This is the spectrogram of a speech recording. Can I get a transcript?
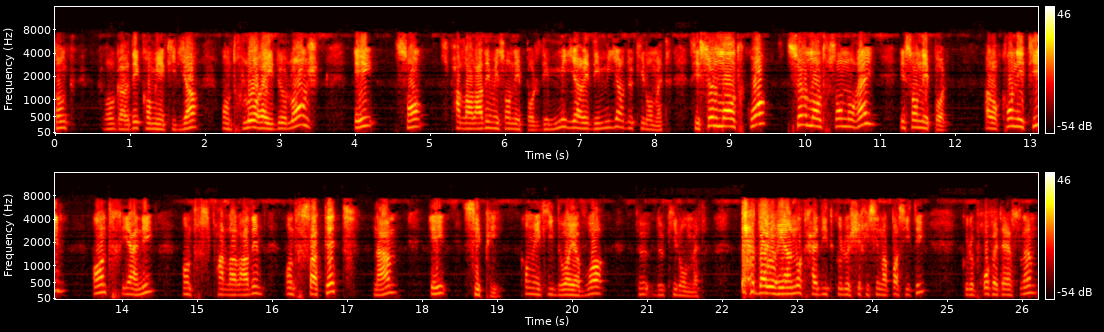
Donc, regardez combien qu'il y a entre l'oreille de l'ange et son, et son épaule. Des milliards et des milliards de kilomètres. C'est seulement entre quoi? Seulement entre son oreille et son épaule. Alors, qu'en est-il entre, yani, entre, entre sa tête et ses pieds? Combien qu'il doit y avoir de, kilomètres? D'ailleurs, il y a un autre hadith que le cheikh ici n'a pas cité, que le prophète islam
